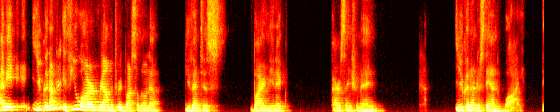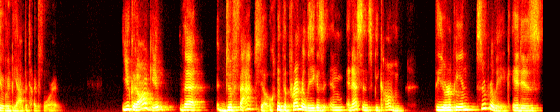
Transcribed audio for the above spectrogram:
I mean, you can under if you are Real Madrid, Barcelona, Juventus, Bayern Munich, Paris Saint-Germain, you can understand why there would be appetite for it you could argue that de facto, the Premier League has, in, in essence, become the European Super League. It is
